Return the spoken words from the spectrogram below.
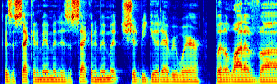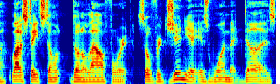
because the Second Amendment is a Second Amendment, should be good everywhere. But a lot of uh, a lot of states don't don't allow for it. So Virginia is one that does,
